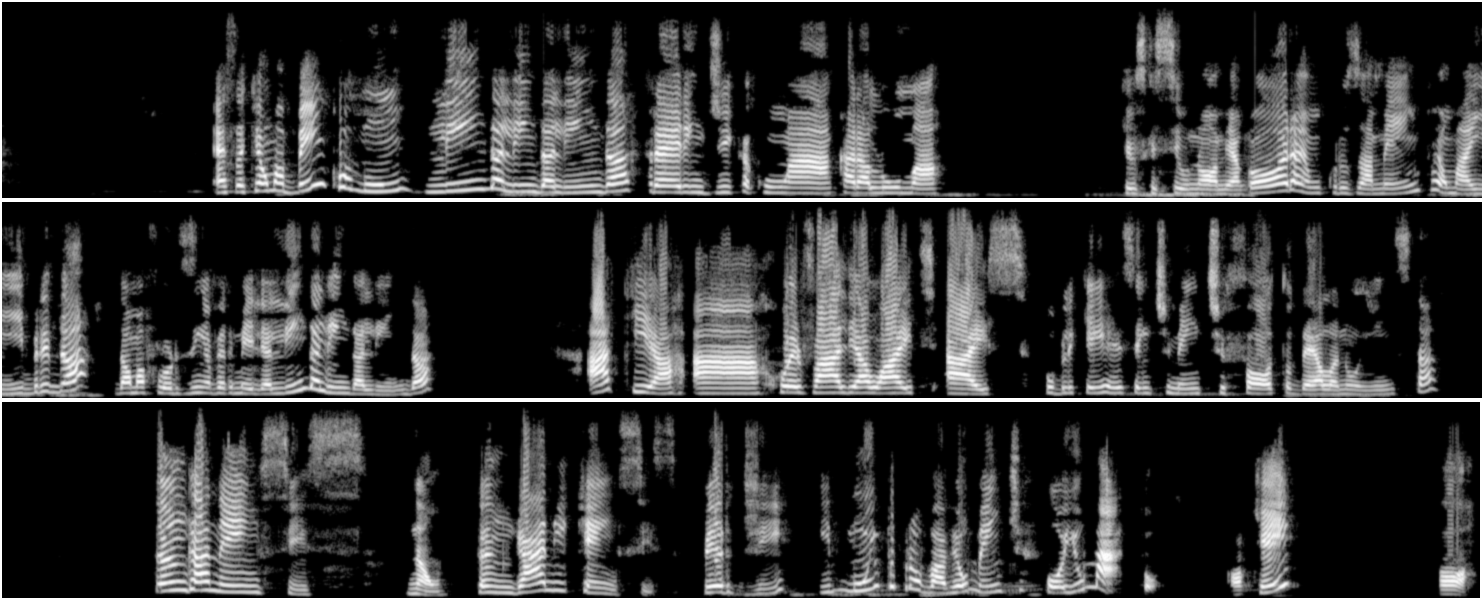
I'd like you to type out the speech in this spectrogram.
essa aqui é uma bem comum, linda, linda, linda. Frere indica com a caraluma, que eu esqueci o nome agora, é um cruzamento, é uma híbrida, dá uma florzinha vermelha linda, linda, linda. Aqui, a, a Huervalia White Eyes. Publiquei recentemente foto dela no Insta. Tanganenses. Não, tanganiquenses. Perdi e muito provavelmente foi o mato. Ok? Ó,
